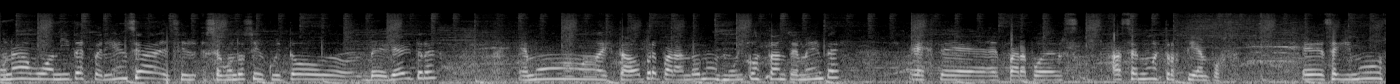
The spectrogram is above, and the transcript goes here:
una bonita experiencia el segundo circuito de Gatorade Hemos estado preparándonos muy constantemente este, para poder hacer nuestros tiempos. Eh, seguimos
